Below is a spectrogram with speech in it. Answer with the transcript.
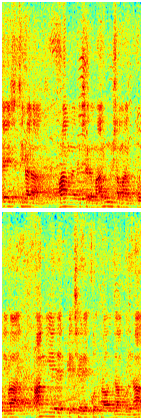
শেষ ঠিকানা, বাংলাদেশের মানুষ আমার পরিবার, আমি এদেরকে ছেড়ে কোথাও যাব না।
